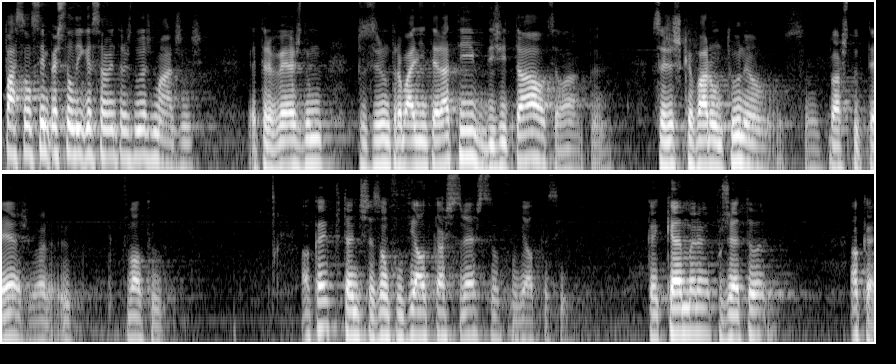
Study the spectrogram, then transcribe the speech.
façam sempre esta ligação entre as duas margens. Através de um, seja um trabalho interativo, digital, sei lá, seja escavar um túnel debaixo do Tejo, agora, que vale tudo. Ok? Portanto, estação fluvial de Castro Sereste, estação fluvial de Cacilhas. Ok? Câmara, projetor. Ok.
